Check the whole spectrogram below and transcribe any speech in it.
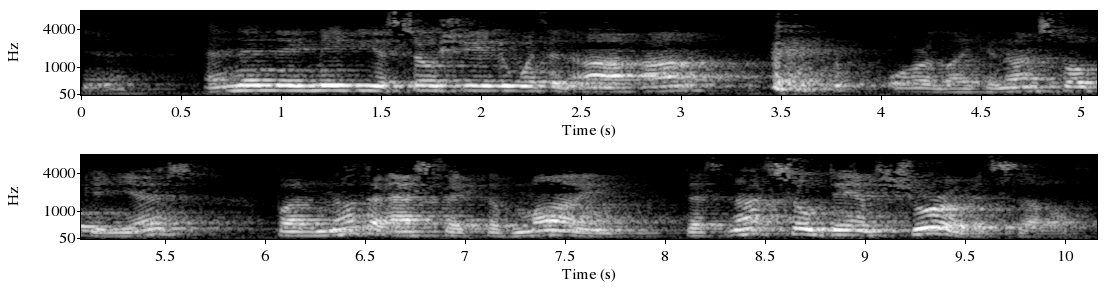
Yeah? And then they may be associated with an aha or like an unspoken yes, but another aspect of mind that's not so damn sure of itself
